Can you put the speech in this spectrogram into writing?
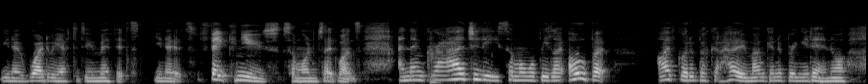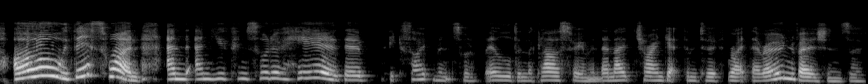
you know why do we have to do myth? It's you know it's fake news someone said once. And then hmm. gradually someone will be like oh but I've got a book at home, I'm going to bring it in, or oh, this one, and and you can sort of hear the excitement sort of build in the classroom, and then I try and get them to write their own versions of,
